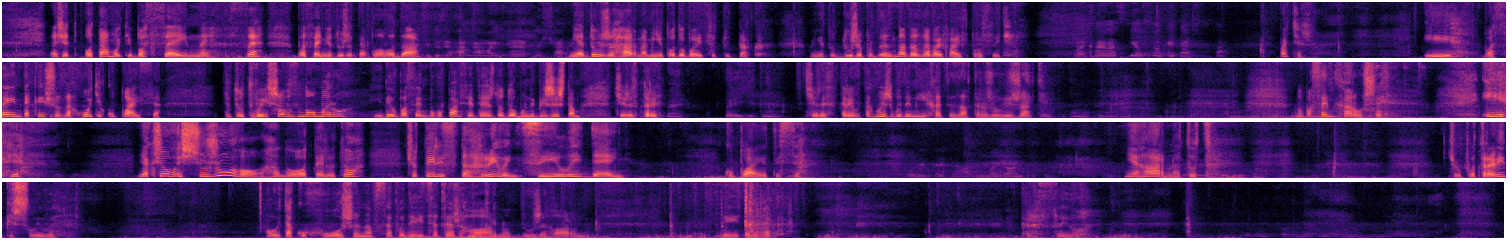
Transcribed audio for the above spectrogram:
Значить, отам оті басейни, все. В басейні дуже тепла вода. Дуже гарна площадка. Ні, дуже гарно, мені подобається тут так. Мені тут дуже подобається. Треба за Wi-Fi спросити. Wi-Fi у вас є високий теж, так? Бачиш? І басейн такий, що заходь і купайся. Ти тут вийшов з номеру, йди в басейн, покупався, йдеш додому. Не біжиш там через три. Через три. Так ми ж будемо їхати завтра вже уїжджати. Ну, басейн хороший. І якщо ви з чужого ну, готелю, то 400 гривень цілий день купаєтеся. Ні, гарно тут. Що, по траві пішли ви? Ой, так ухожено все. Подивіться, теж гарно, дуже гарно. Дивіться, як красиво.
